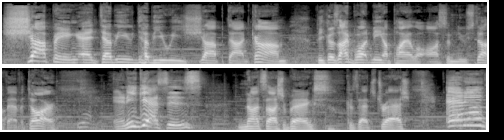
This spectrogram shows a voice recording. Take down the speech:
shopping at WWEshop.com because I bought me a pile of awesome new stuff, Avatar. Yeah. Any guesses? Not Sasha Banks, because that's trash. Any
